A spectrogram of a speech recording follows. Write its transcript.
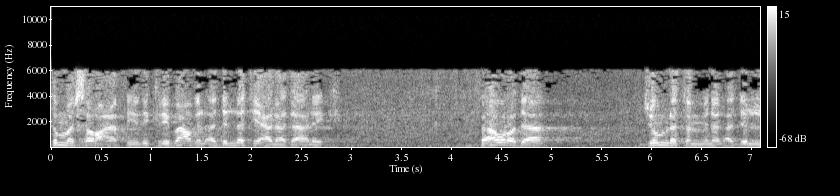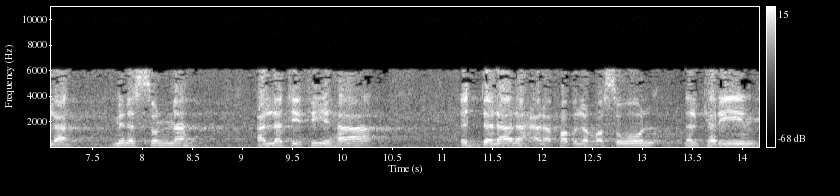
ثم شرع في ذكر بعض الأدلة على ذلك. فأورد جملة من الأدلة من السنة التي فيها الدلالة على فضل الرسول الكريم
